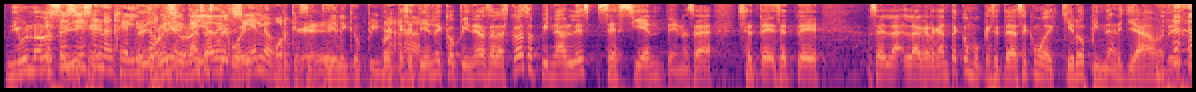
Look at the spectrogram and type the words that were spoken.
ni un hola Ese sí es dije. un angelito que se "¿Conoces a cayó del güey?" cielo. Porque se Ok. tiene que opinar. Porque se tiene que opinar. O sea, las cosas opinables se sienten. O sea, se te, se te, o sea, la, la garganta como que se te hace como de quiero opinar ya de esto.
